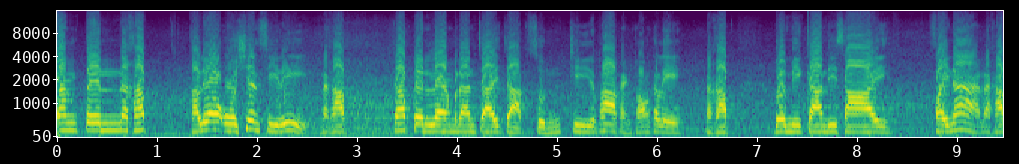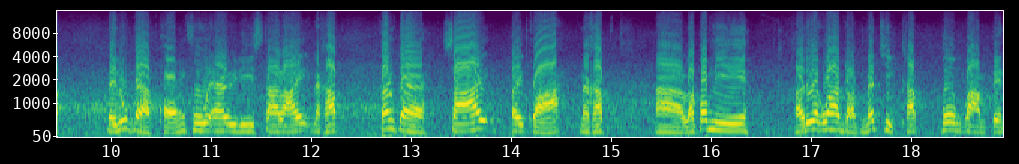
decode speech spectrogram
ยังเป็นนะครับเขาเรียกว่า Ocean Series นะครับก็เป็นแรงบันดาลใจจากศูนย์ชีวภาพแห่งท้องทะเลนะครับ โดยมีการดีไซน์ไฟหน้านะครับ ในรูปแบบของ Full LED Starlight นะครับ ตั้งแต่ซ้ายไปขวานะครับอ่าแล้วก็มีเขาเรียกว่า Dot Matrix ครับ เพิ่มความเป็น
